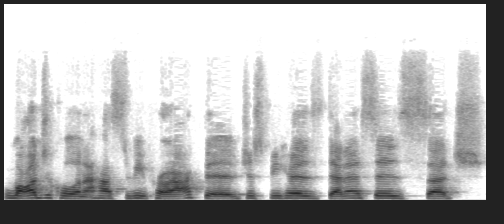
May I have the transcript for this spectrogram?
logical and it has to be proactive just because Dennis is such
